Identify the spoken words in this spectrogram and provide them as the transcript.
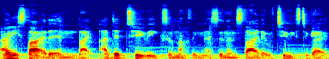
I only started it in like I did two weeks of nothingness and then started it with two weeks to go.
